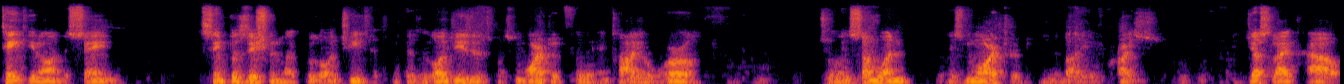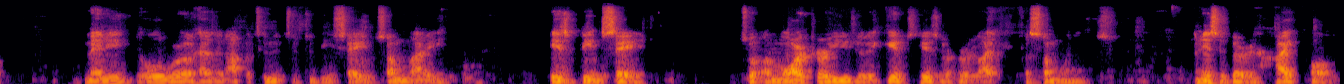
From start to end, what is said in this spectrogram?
taking on the same same position like the Lord Jesus, because the Lord Jesus was martyred for the entire world. So when someone is martyred in the body of Christ, just like how many, the whole world has an opportunity to be saved. Somebody is being saved. So a martyr usually gives his or her life for someone else. And it's a very high call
